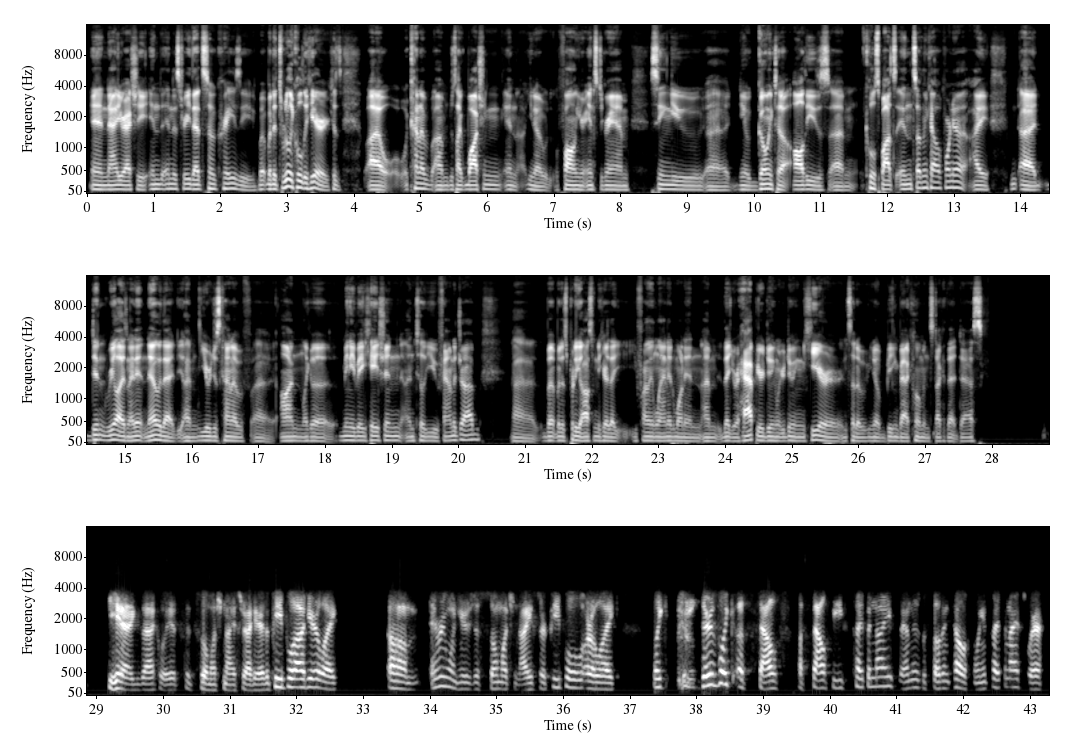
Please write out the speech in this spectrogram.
and now you're actually in the industry. That's so crazy. But but it's really cool to hear because uh, kind of um, just like watching and you know following your Instagram, seeing you uh, you know going to all these um, cool spots in Southern California. I uh, didn't realize and I didn't know that um, you were just kind of uh, on like a mini vacation until you found a job. Uh, but but it's pretty awesome to hear that you finally landed one and um, that you're happier doing what you're doing here instead of you know being back home and stuck at that desk. Yeah, exactly. It's it's so much nicer out here. The people out here, like, um, everyone here is just so much nicer. People are like, like, there's like a south a southeast type of nice, and there's a Southern California type of nice where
